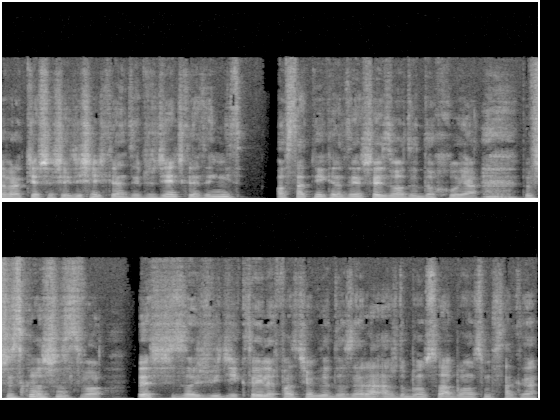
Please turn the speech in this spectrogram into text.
Dobra, cieszę się, 10 kręceń, przez 9 kręceń nic, ostatnie kręcenie 6 zł do chuja. To wszystko oszustwo. Ktoś coś widzi, kto ile wpadł ciągle do zera, aż do bonusu, a bonus masakra.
